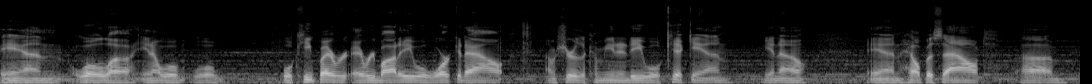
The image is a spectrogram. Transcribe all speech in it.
And we'll, uh, you know, we'll, we'll, we'll keep every, everybody, we'll work it out. I'm sure the community will kick in, you know, and help us out. Um,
